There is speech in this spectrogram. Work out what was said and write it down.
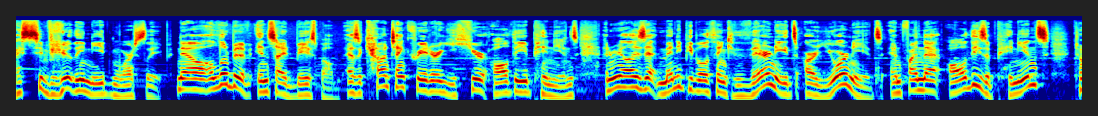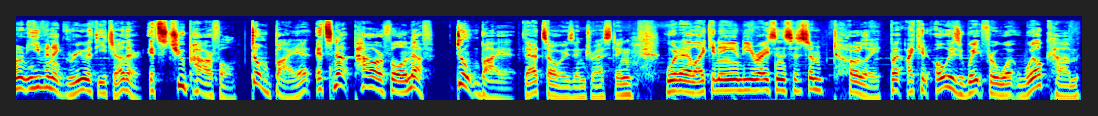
I severely need more sleep. Now, a little bit of inside baseball. As a content creator, you hear all the opinions and realize that many people think their needs are your needs and find find that all these opinions don't even agree with each other. It's too powerful. Don't buy it. It's not powerful enough don't buy it. That's always interesting. Would I like an AMD Ryzen system? Totally. But I could always wait for what will come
